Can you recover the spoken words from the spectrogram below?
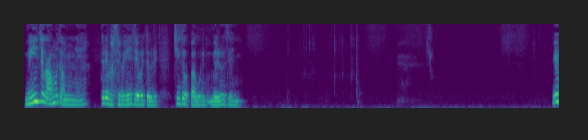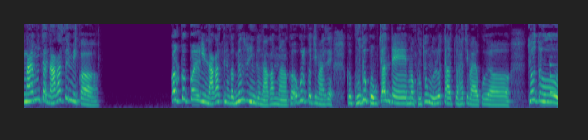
매니저가 아무도 안 오네. 그래 봤어 매니저 봤더 우리 지도 오빠 우리 멜로디니. 왜 말문자 나갔습니까? 껄껄껄님 나갔으니까 명수님도 나갔나? 그 억울 끄지 마세요. 그 구독 공짜인데 뭐 구독 눌렀다 또 하지 말고요. 저도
